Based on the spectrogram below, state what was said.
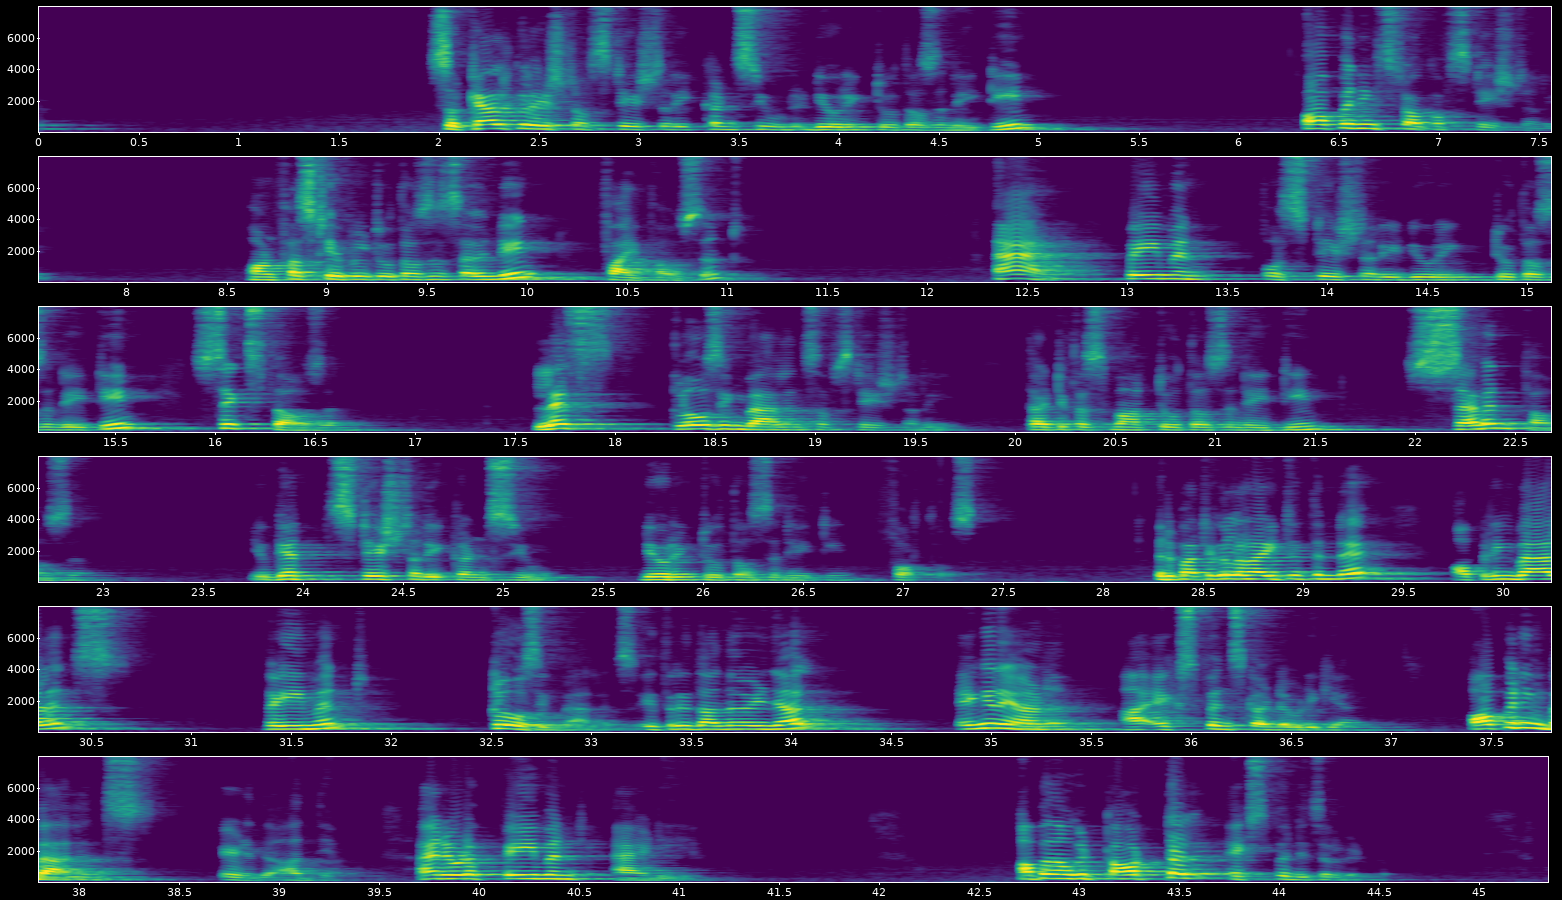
So calculation of stationery consumed during 2018 opening stock of stationery on 1st April 2017 5000 and payment for stationery during 2018 6000 less closing balance of stationery 31st March 2018 7000 you get stationery consumed during 2018 4000 ഒരു particular ഐറ്റത്തിൻ്റെ opening balance payment closing balance ഇത്രയും തന്നു കഴിഞ്ഞാൽ എങ്ങനെയാണ് ആ expense കണ്ടുപിടിക്കുക? Opening balance എഴുതുക ആദ്യം. അതിനിവിടെ പേയ്മെന്റ് ആഡ് ചെയ്യുക. അപ്പോൾ നമുക്ക് ടോട്ടൽ എക്സ്പെൻഡിച്ചർ കിട്ടും.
